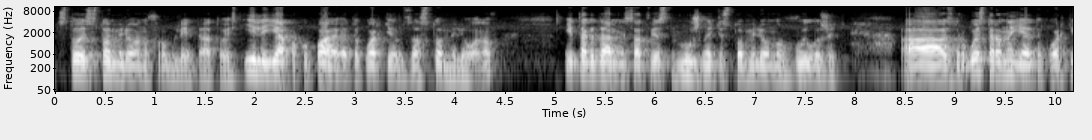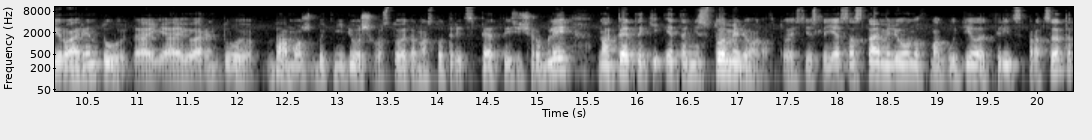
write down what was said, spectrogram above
стоит 100 миллионов рублей. Да, то есть или я покупаю эту квартиру за 100 миллионов, и тогда мне, соответственно, нужно эти 100 миллионов выложить. А с другой стороны, я эту квартиру арендую, да, я ее арендую, да, может быть, недешево, стоит она 135 тысяч рублей, но опять-таки это не 100 миллионов, то есть если я со 100 миллионов могу делать 30%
